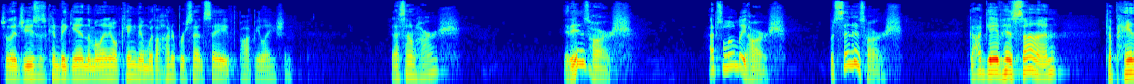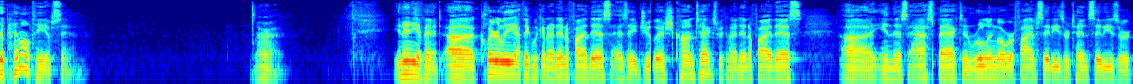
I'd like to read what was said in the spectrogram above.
so that Jesus can begin the millennial kingdom with a 100% saved population. Does that sound harsh? It is harsh. Absolutely harsh. But sin is harsh. God gave his son to pay the penalty of sin. All right. In any event, uh, clearly, I think we can identify this as a Jewish context. We can identify this uh, in this aspect and ruling over five cities or ten cities or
